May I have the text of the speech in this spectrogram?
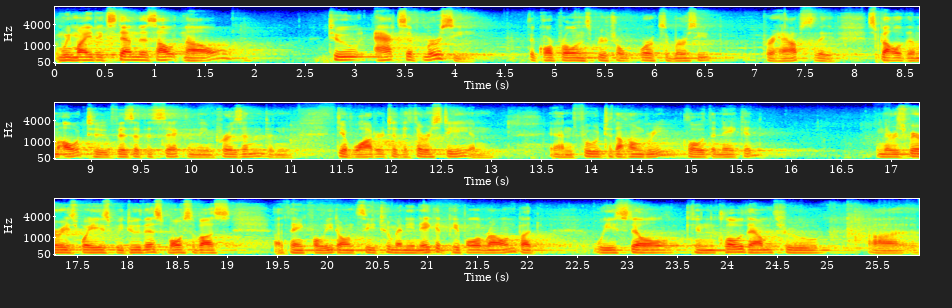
And we might extend this out now to acts of mercy, the corporal and spiritual works of mercy, perhaps. They spell them out to visit the sick and the imprisoned and give water to the thirsty and, and food to the hungry, clothe the naked. And there's various ways we do this. Most of us uh, thankfully, don't see too many naked people around, but we still can clothe them through uh,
